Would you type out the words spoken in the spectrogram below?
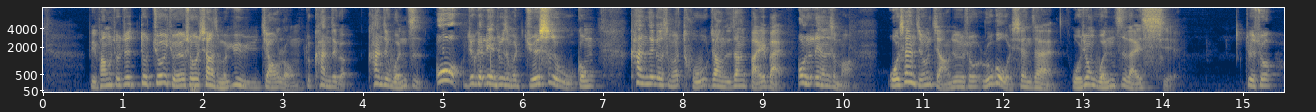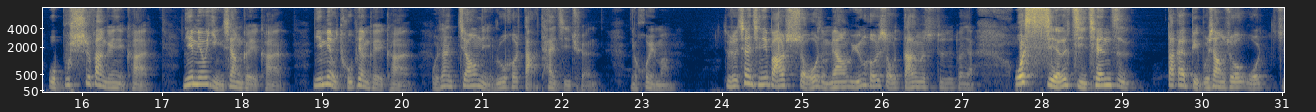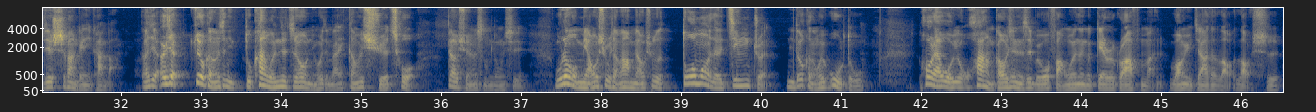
比方说就就就会觉得说像什么玉蛟龙，就看这个看这文字哦，就可以练出什么绝世武功。看这个什么图这样子这样摆一摆，哦，就练成什么？我现在只用讲，就是说，如果我现在我用文字来写，就是说我不示范给你看，你也没有影像可以看，你也没有图片可以看，我现在教你如何打太极拳，你会吗？就是现在，请你把手怎么样，云和手打什么就是断下。我写了几千字，大概比不上说我直接示范给你看吧。而且而且最有可能是你读看文字之后，你会怎么样？可能会学错，不知道选了什么东西。无论我描述想办法描述的多么的精准，你都可能会误读。后来我有话很高兴的是，比如我访问那个 Gary Grafman 王宇佳的老老师，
